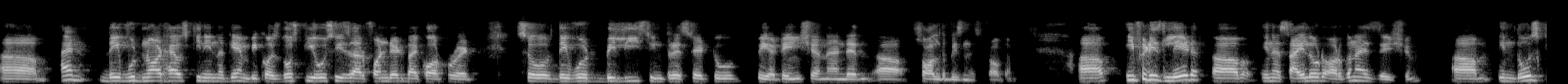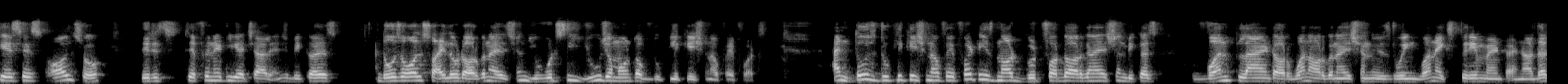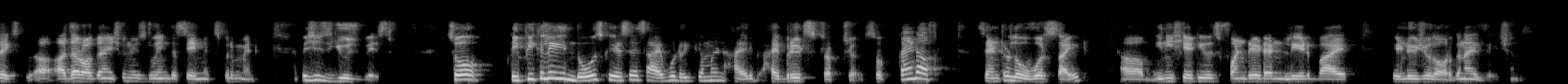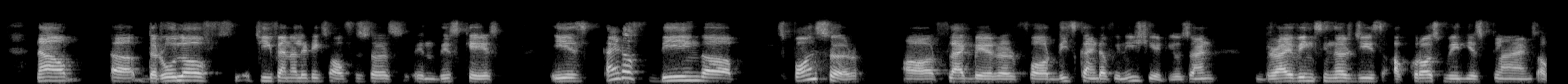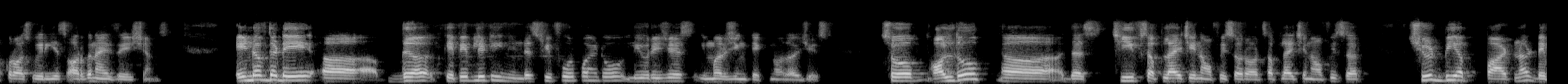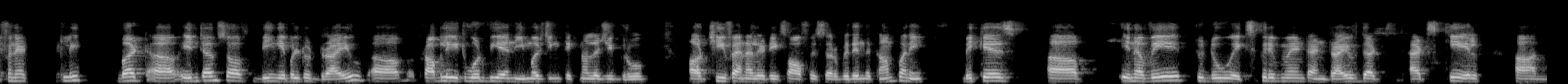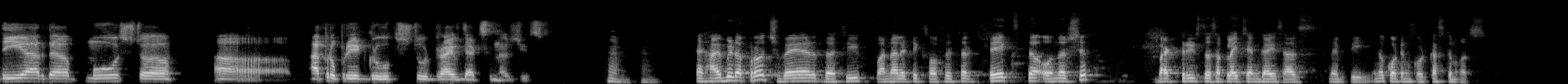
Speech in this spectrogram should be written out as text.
Uh, and they would not have skin in the game because those POCs are funded by corporate, so they would be least interested to pay attention and then uh, solve the business problem. Uh, if it is laid uh, in a siloed organization, um, in those cases also there is definitely a challenge because those all siloed organizations you would see huge amount of duplication of efforts. And those duplication of effort is not good for the organization because one plant or one organization is doing one experiment and other uh, other organization is doing the same experiment which is huge waste. So typically in those cases i would recommend hybrid structure. So kind of central oversight um, initiatives funded and led by individual organizations. Now uh, the role of chief analytics officers in this case is kind of being a sponsor or flag bearer for these kind of initiatives and driving synergies across various plants across various organizations. End of the day uh, the capability in industry 4.0 leverages emerging technologies so although uh, the chief supply chain officer or supply chain officer should be a partner definitely but uh, in terms of being able to drive uh, probably it would be an emerging technology group or chief analytics officer within the company because uh, in a way to do experiment and drive that at scale uh, they are the most uh, appropriate groups to drive that synergies hmm, hmm. A hybrid approach where the chief analytics officer takes the ownership but treats the supply chain guys as maybe you know quote unquote customers.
